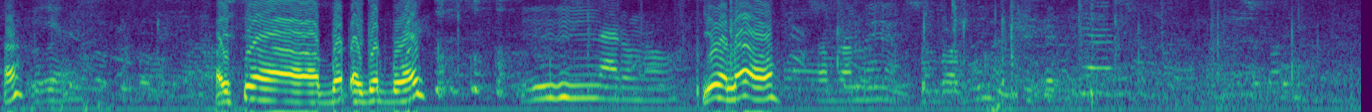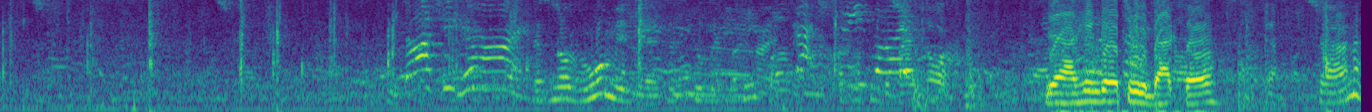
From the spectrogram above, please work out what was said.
Huh? Yes. Are you still a, but a good boy? Mm, I don't know. You don't know. There's no room in there. It's just too many people. Go the back door. Yeah, he can go through the back door. Joanna?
